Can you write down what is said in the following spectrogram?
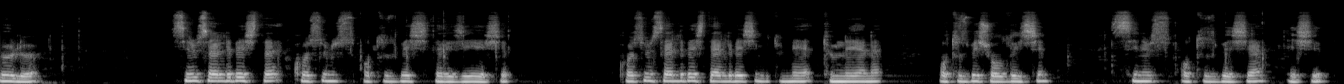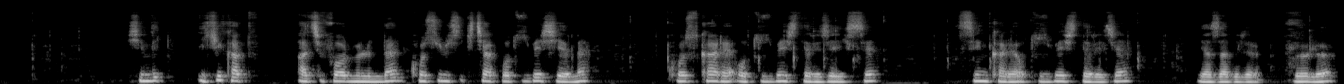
bölü sinüs 55 de kosinüs 35 dereceye eşit. Kosinüs 55 de 55'in bütünleye, tümleyeni 35 olduğu için sinüs 35'e eşit. Şimdi iki kat açı formülünden kosinüs 2 çarpı 35 yerine kos kare 35 derece eksi sin kare 35 derece yazabilirim. Bölü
